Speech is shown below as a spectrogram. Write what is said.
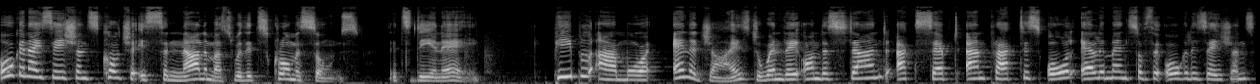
Organization's culture is synonymous with its chromosomes, its DNA. People are more energized when they understand, accept, and practice all elements of the organization's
